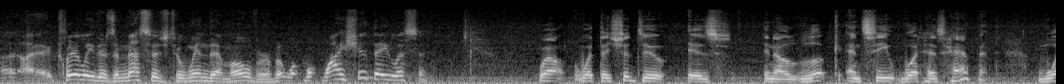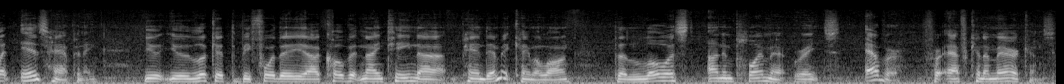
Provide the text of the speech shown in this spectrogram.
I, clearly, there's a message to win them over. But why should they listen? Well, what they should do is, you know, look and see what has happened, what is happening you, you look at the, before the uh, COVID 19 uh, pandemic came along, the lowest unemployment rates ever for African Americans.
